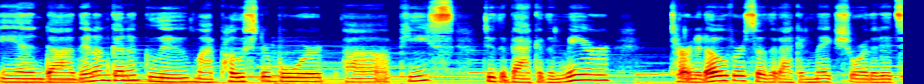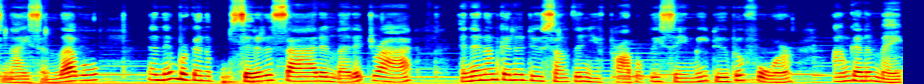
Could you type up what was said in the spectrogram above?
and uh, then I'm going to glue my poster board uh, piece to the back of the mirror turn it over so that I can make sure that it's nice and level. And then we're going to sit it aside and let it dry. And then I'm going to do something you've probably seen me do before. I'm going to make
